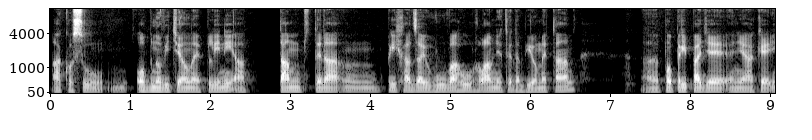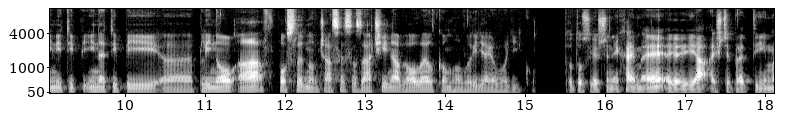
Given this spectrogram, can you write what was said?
ako sú obnoviteľné plyny a tam teda mm, prichádzajú v úvahu hlavne teda biometán, e, po prípade nejaké iné typy, iné typy e, plynov a v poslednom čase sa začína vo veľkom hovoriť aj o vodíku. Toto si ešte nechajme. Ja ešte predtým,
